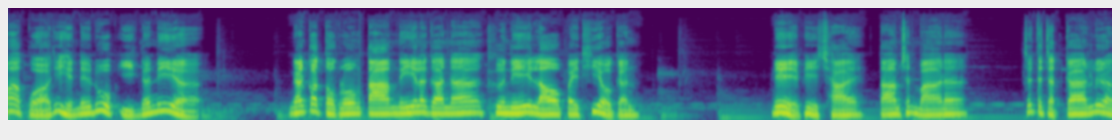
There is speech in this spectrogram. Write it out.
มากกว่าที่เห็นในรูปอีกนะเนี่ย งั้นก็ตกลงตามนี้แล้วกันนะ คืนนี้เราไปเที่ยวกัน นี่พี่ชายตามฉันมานะฉันจะจัดการเรื่อง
